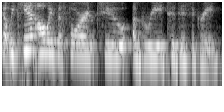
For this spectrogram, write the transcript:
that we can't always afford to agree to disagree.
